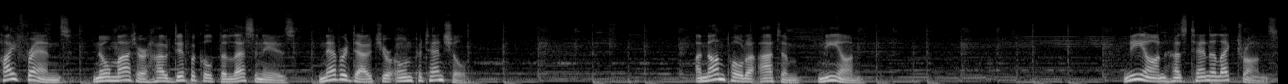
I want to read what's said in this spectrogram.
Hi friends, no matter how difficult the lesson is, never doubt your own potential. A nonpolar atom, neon. Neon has 10 electrons.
